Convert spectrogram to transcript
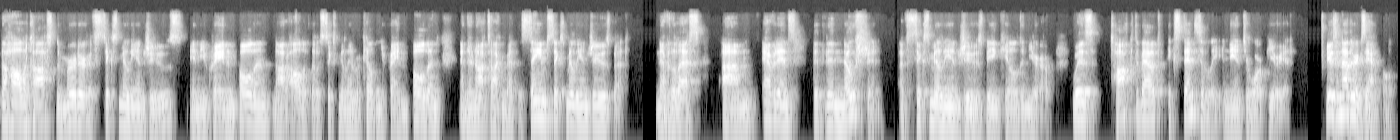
the Holocaust, the murder of six million Jews in Ukraine and Poland, not all of those six million were killed in Ukraine and Poland, and they're not talking about the same six million Jews, but nevertheless, um, evidence that the notion of six million Jews being killed in Europe was talked about extensively in the interwar period. Here's another example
